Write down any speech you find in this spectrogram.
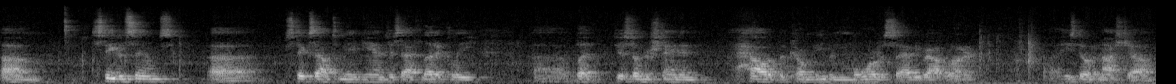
Um, Steven Sims uh, sticks out to me again, just athletically, uh, but just understanding how to become even more of a savvy route runner. Uh, he's doing a nice job.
